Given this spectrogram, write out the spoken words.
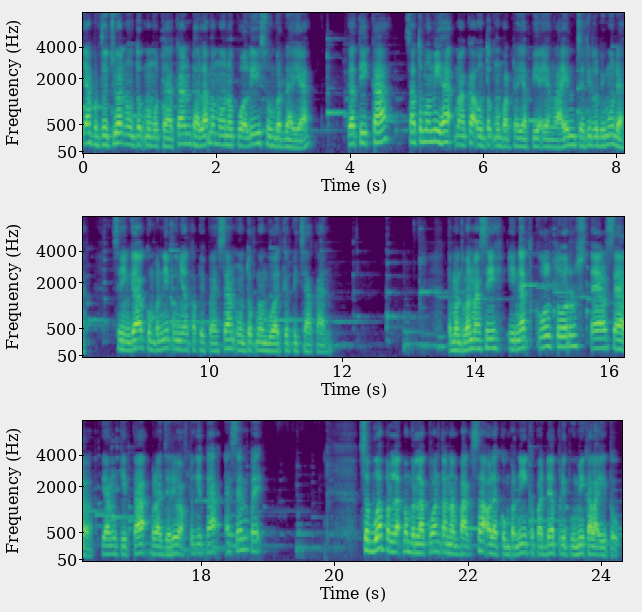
yang bertujuan untuk memudahkan dalam memonopoli sumber daya. Ketika satu memihak, maka untuk memperdaya pihak yang lain jadi lebih mudah, sehingga company punya kebebasan untuk membuat kebijakan. Teman-teman masih ingat kultur style cell yang kita pelajari waktu kita SMP? Sebuah pemberlakuan tanam paksa oleh company kepada pribumi kala itu,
